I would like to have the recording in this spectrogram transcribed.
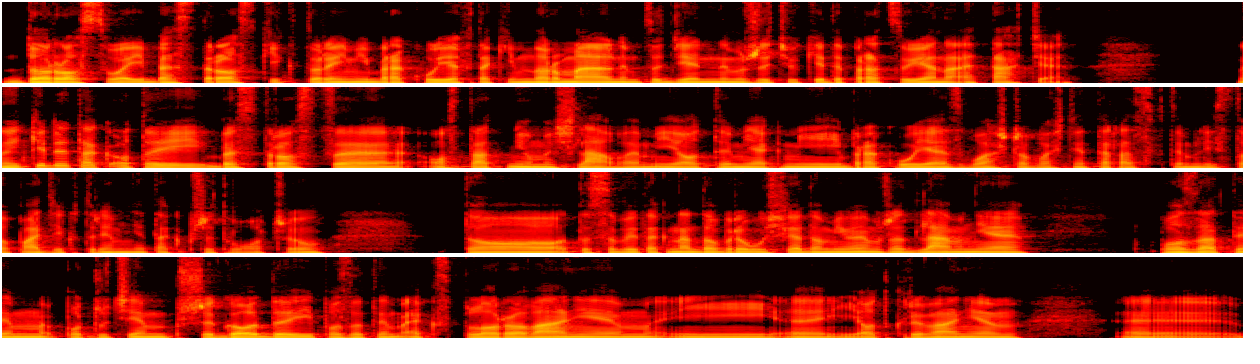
dorosłej beztroski, której mi brakuje w takim normalnym, codziennym życiu, kiedy pracuję na etacie. No i kiedy tak o tej beztrosce ostatnio myślałem i o tym, jak mi brakuje, zwłaszcza właśnie teraz w tym listopadzie, który mnie tak przytłoczył, to, to sobie tak na dobre uświadomiłem, że dla mnie poza tym poczuciem przygody i poza tym eksplorowaniem i, i odkrywaniem E,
